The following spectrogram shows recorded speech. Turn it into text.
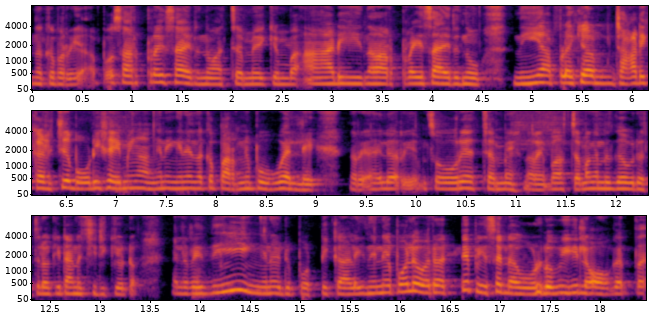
എന്നൊക്കെ പറയും. അപ്പോൾ സർപ്രൈസ് ആയിരുന്നു അച്ഛമ്മ വയ്ക്കുമ്പോൾ ആടി സർപ്രൈസ് ആയിരുന്നു. നീ അപ്പോഴേക്കും ചാടി കളിച്ച് ബോഡി ഷെയ്മിങ് അങ്ങനെ ഇങ്ങനെ എന്നൊക്കെ പറഞ്ഞു പോവല്ലേ എന്ന് പറയും. അതിലറിയും സോറി അച്ഛമ്മേ എന്ന് പറയുമ്പോൾ അച്ഛമ്മ അങ്ങനെ ഗൗരവത്തിൽ നോക്കിയിട്ടാണ് ചിരിക്കും കേട്ടോ അതിലറിയും നീ ഇങ്ങനെ ഒരു പൊട്ടിക്കാളി നിന്നെപ്പോലെ ഒരൊറ്റ പീസ് ഉണ്ടാവുള്ളൂ ഈ ലോകത്ത്.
